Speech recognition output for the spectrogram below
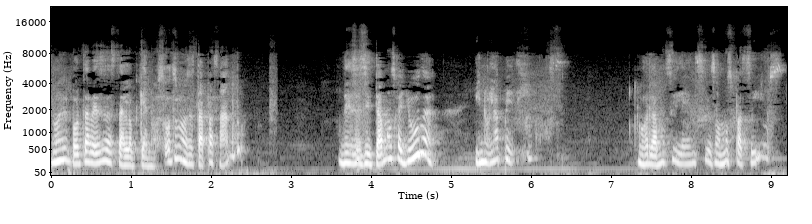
no nos importa a veces hasta lo que a nosotros nos está pasando. Necesitamos ayuda y no la pedimos. Guardamos silencio, somos pasivos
